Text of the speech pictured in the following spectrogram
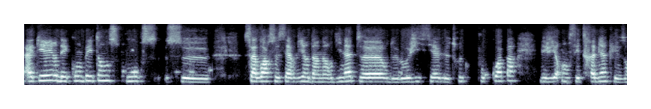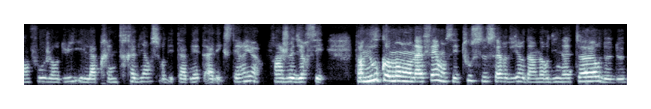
acquérir des compétences pour se savoir se servir d'un ordinateur, de logiciels, de trucs, pourquoi pas. Mais on sait très bien que les enfants aujourd'hui, ils l'apprennent très bien sur des tablettes à l'extérieur. Enfin, je veux dire, c'est. Enfin, nous, comment on a fait On sait tous se servir d'un ordinateur, de, de,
